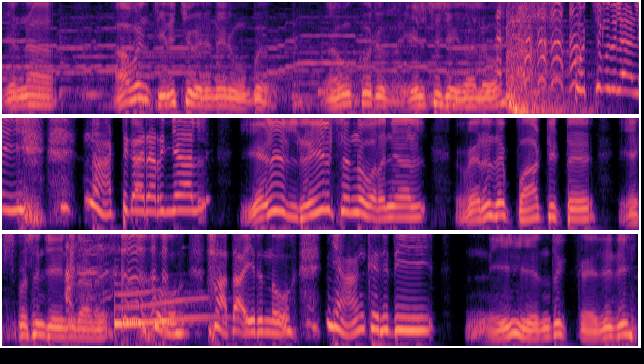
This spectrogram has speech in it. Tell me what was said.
എന്നാ അവൻ തിരിച്ചു വരുന്നതിന് മുമ്പ് നമുക്കൊരു റീൽസ് ചെയ്താലോ? കൊച്ചു മുതലാളി നാട്ടുകാരറിഞ്ഞാൽ. റീൽസ് എന്ന് പറഞ്ഞാൽ വെറുതെ പാട്ടിട്ട് എക്സ്പ്രഷൻ ചെയ്യുന്നതാണ്. ഓ അതായിരുന്നു. ഞാൻ കരുതി. നീ എന്ത് കരുതി?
